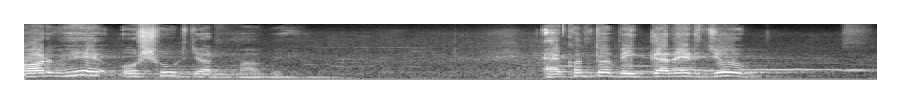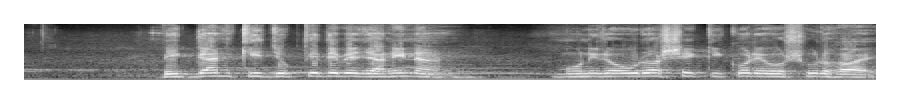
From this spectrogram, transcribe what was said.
গর্ভে অসুর জন্মাবে। এখন তো বিজ্ঞানের যুগ বিজ্ঞান কি যুক্তি দেবে জানি না। মনির ঔরসে কি করে অসুর হয়?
